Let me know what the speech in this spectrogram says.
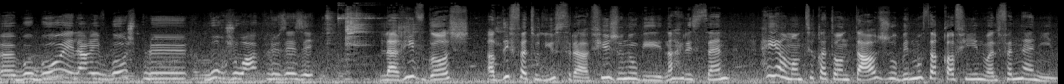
euh, bobo, et la rive gauche, plus bourgeois, plus aisé. لا ريف غوش الضفة اليسرى في جنوب نهر السين هي منطقة تعج بالمثقفين والفنانين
